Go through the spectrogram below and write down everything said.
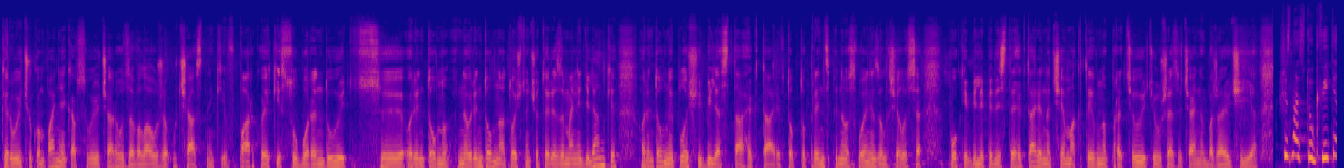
керуючу компанію, яка в свою чергу завела вже учасників парку, які суборендують орієнтовно не орієнтовно, а точно чотири земельні ділянки орієнтовною площею біля 100 гектарів. Тобто, в принципі, неосвоєння залишилося поки біля 50 гектарів, над чим активно працюють і вже звичайно бажаючі є. 16 квітня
